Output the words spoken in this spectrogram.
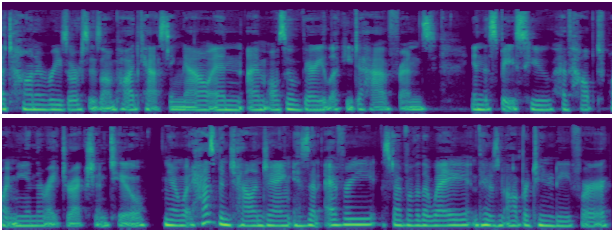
a ton of resources on podcasting now. And I'm also very lucky to have friends in the space who have helped point me in the right direction too. You know, what has been challenging is that every step of the way, there's an opportunity for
